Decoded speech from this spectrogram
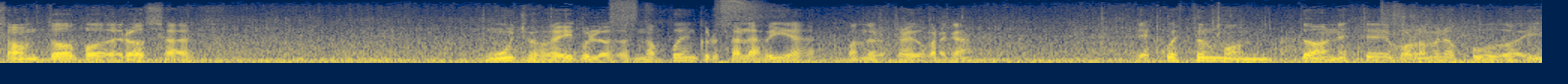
son todopoderosas. Muchos vehículos no pueden cruzar las vías cuando los traigo para acá. Les cuesta un montón. Este por lo menos pudo ahí.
